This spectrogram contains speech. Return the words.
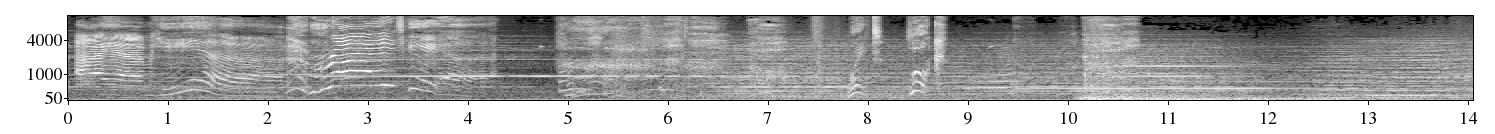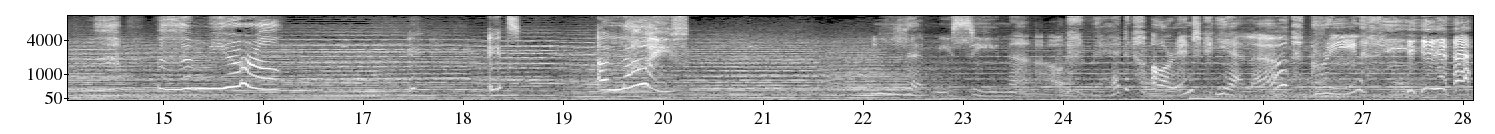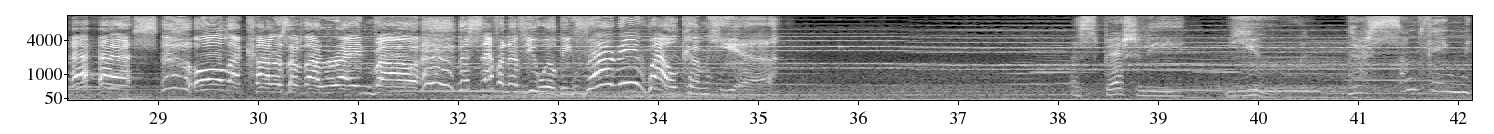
I am here, right here. Wait! Look! The mural! It's alive! Let me see now. Red, orange, yellow, green. yes! All the colors of the rainbow! The seven of you will be very welcome here. Especially you. There's something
